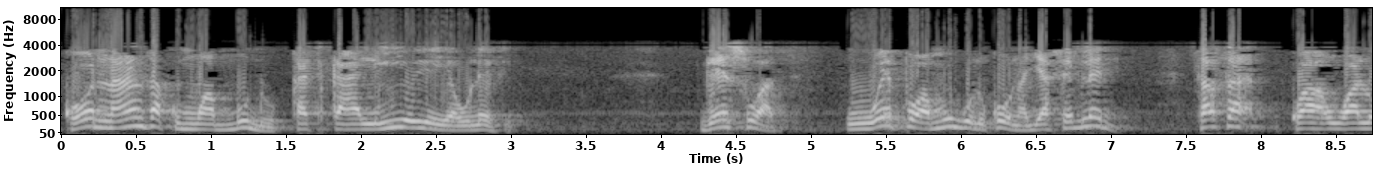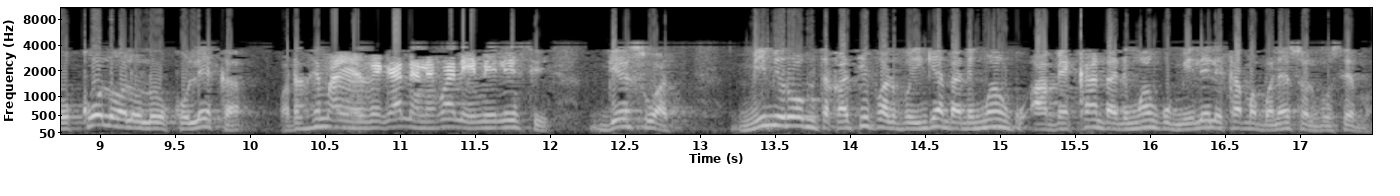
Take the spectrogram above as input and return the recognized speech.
Kwao naanza kumwabudu katika hali hiyo hiyo ya ulevi guess what? Uwepo wa mungu ulikuwa unajaa sebleni sasa kwa walokole waliolokoleka watasema awezekani alikuwa ni ibilisi. Guess what? Mimi roho mtakatifu alivyoingia ndani mwangu amekaa ndani mwangu milele kama bwana yesu alivyosema.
